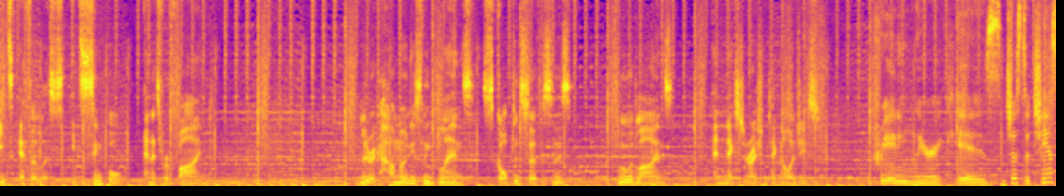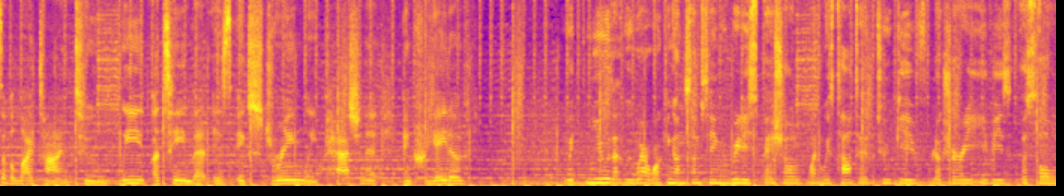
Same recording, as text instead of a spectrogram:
It's effortless, it's simple, and it's refined. Lyriq harmoniously blends sculpted surfaces, fluid lines, and next-generation technologies. Creating Lyriq is just a chance of a lifetime to lead a team that is extremely passionate and creative. We knew that we were working on something really special when we started to give luxury EVs a soul.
